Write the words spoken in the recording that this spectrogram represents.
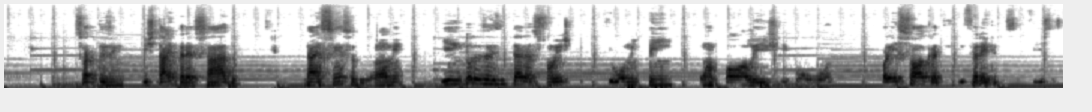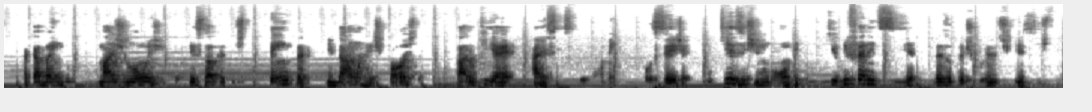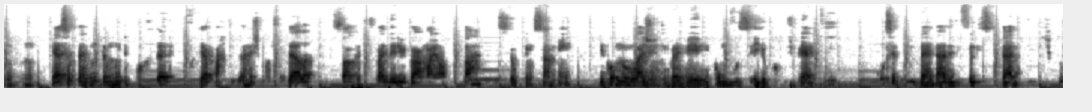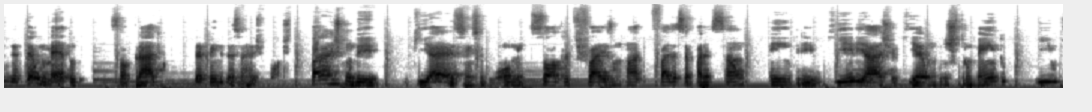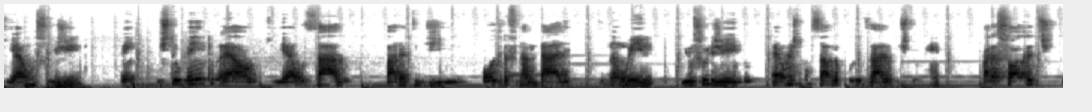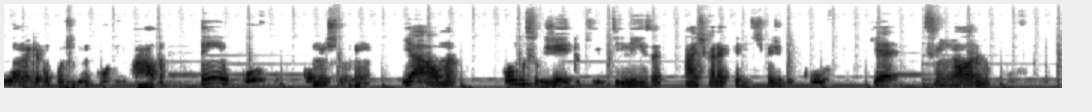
Sócrates está interessado na essência do homem e em todas as interações o homem tem com a polis e com o outro. Porém, Sócrates, diferente dos sofistas, acaba indo mais longe, porque Sócrates tenta e dá uma resposta para o que é a essência do homem. Ou seja, o que existe no homem que o diferencia das outras coisas que existem no mundo? E essa pergunta é muito importante porque, a partir da resposta dela, Sócrates vai derivar a maior parte do seu pensamento. E como a gente vai ver, e como você e eu vamos ver aqui, o conceito de liberdade, de felicidade, de virtude, até o método socrático depende dessa resposta. Para responder o que é a essência do homem, Sócrates faz, uma, faz a separação entre o que ele acha que é um instrumento e o que é um sujeito. Bem, instrumento é algo que é usado para atingir outra finalidade que não ele, e o sujeito é o responsável por usar o instrumento. Para Sócrates, o homem, que é composto de um corpo e de uma alma, tem o corpo como instrumento e a alma como sujeito que utiliza as características do corpo que é senhora do corpo.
